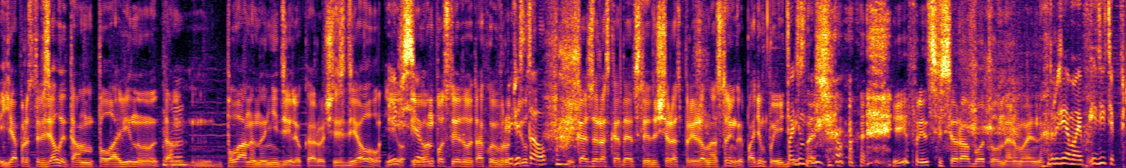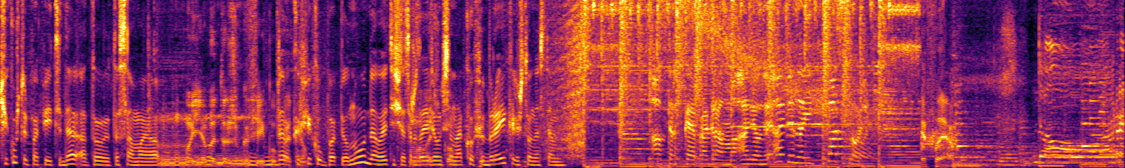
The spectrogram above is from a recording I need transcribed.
я просто взял и там половину там плана на неделю, короче, сделал. И всё. он после этого такой врубился. Перестал. И каждый раз, когда я в следующий раз приезжал на студию, он говорит, пойдем поедим Пойдем сначала. И, в принципе, все работало нормально. Друзья мои, идите чайку, что ли, попейте, да? А то это самое... Ой, я бы тоже кофейку Да, попил. кофейку попил. Ну, давайте сейчас разойдемся на кофе-брейк или что у нас там. Авторская программа Алены Апиной «Фасоль». FM. До, ре,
